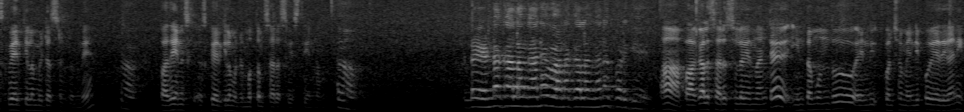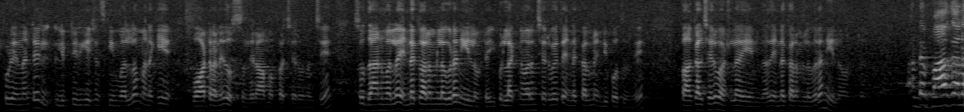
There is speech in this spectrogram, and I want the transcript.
స్క్వేర్ కిలోమీటర్స్ ఉంటుంది. పదిహేను స్క్వేర్ కిలోమీటర్ మొత్తం సరస్సు విస్తీర్ణం. అంటే ఎండాకాలం కానీ వానాకాలం కానీ ఇప్పటికి పాకాల సరస్సులో ఏంటంటే ఇంతకుముందు ఎండి కొంచెం ఎండిపోయేది కానీ ఇప్పుడు ఏంటంటే లిఫ్ట్ ఇరిగేషన్ స్కీమ్ వల్ల మనకి వాటర్ అనేది వస్తుంది రామప్ప చెరువు నుంచి. సో దానివల్ల ఎండాకాలంలో కూడా నీళ్ళు ఉంటాయి. ఇప్పుడు లక్నవరం చెరువు అయితే ఎండాకాలంలో ఎండిపోతుంది. పాకాల చెరువు అట్లా ఏం కాదు. ఎండాకాలంలో కూడా నీళ్ళు ఉంటాయి. అంటే పాకాల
